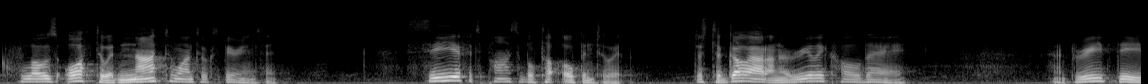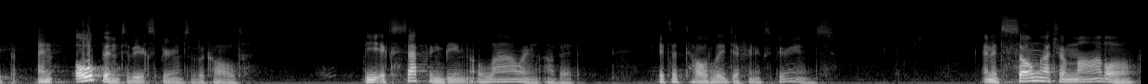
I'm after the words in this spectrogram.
close off to it, not to want to experience it see if it's possible to open to it. Just to go out on a really cold day and breathe deep and open to the experience of the cold. Be accepting, being allowing of it. It's a totally different experience. And it's so much a model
